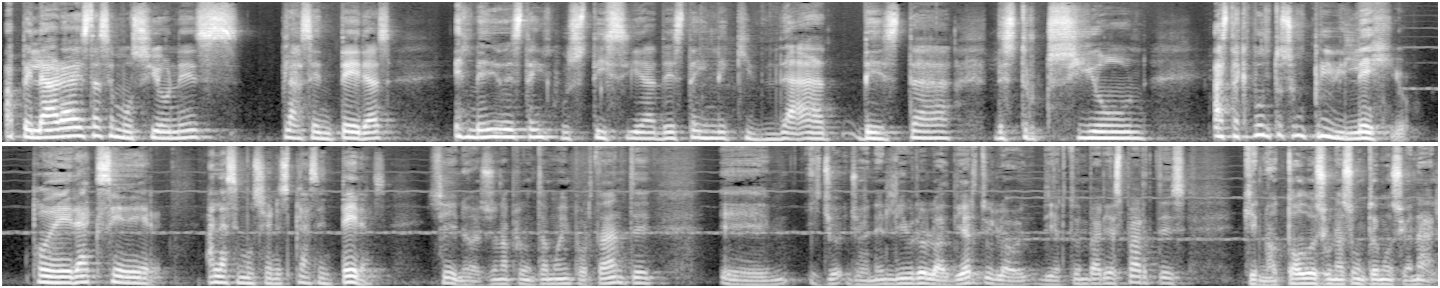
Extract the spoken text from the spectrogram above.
apelar a estas emociones placenteras en medio de esta injusticia, de esta inequidad, de esta destrucción? ¿Hasta qué punto es un privilegio poder acceder a las emociones placenteras? Sí, no, es una pregunta muy importante. Eh, y yo, yo en el libro lo advierto y lo advierto en varias partes, que no todo es un asunto emocional.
